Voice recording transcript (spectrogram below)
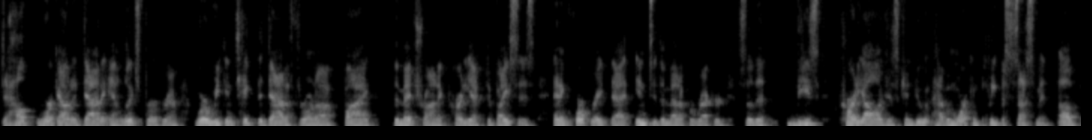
to help work out a data analytics program where we can take the data thrown off by the Medtronic cardiac devices and incorporate that into the medical record so that these cardiologists can do have a more complete assessment of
